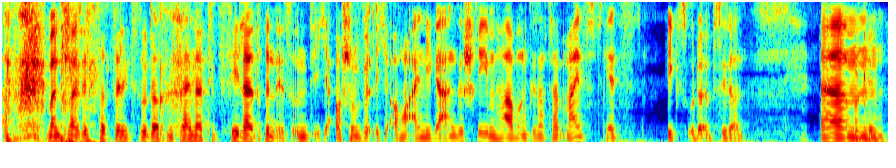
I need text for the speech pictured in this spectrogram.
manchmal ist tatsächlich so, dass ein kleiner Tippfehler drin ist und ich auch schon wirklich auch einige angeschrieben habe und gesagt habe, meinst du jetzt X oder Y? Ähm,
